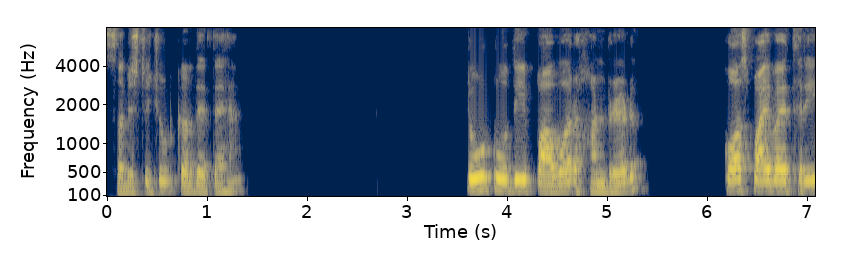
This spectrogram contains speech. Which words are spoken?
substitute कर देते हैं। Two to the power hundred cos pi by three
